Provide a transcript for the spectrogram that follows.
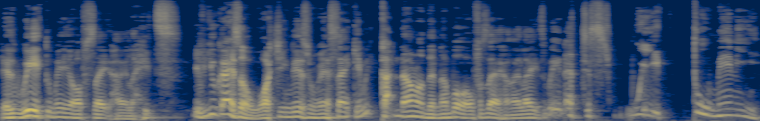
there's way too many offside highlights. If you guys are watching this from SI, can we cut down on the number of offside highlights? Wait, that's just way too many.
